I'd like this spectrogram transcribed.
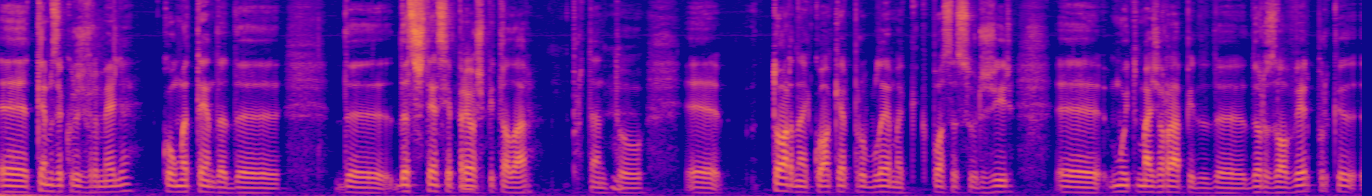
uh, temos a Cruz Vermelha com uma tenda de, de, de assistência pré-hospitalar, portanto uh, torna qualquer problema que, possa surgir eh, muito mais rápido de, de, resolver, porque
